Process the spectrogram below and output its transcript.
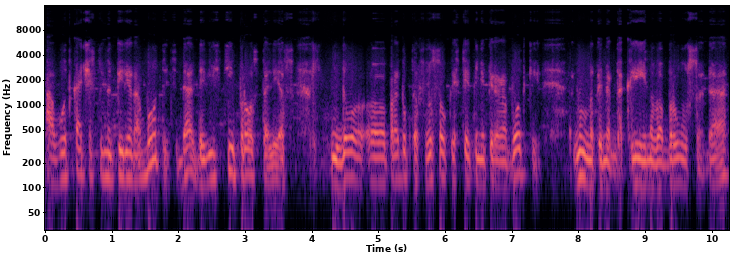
А вот качественно переработать, да, довести просто лес до э, продуктов высокой степени переработки, ну, например, до клееного бруса, да,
